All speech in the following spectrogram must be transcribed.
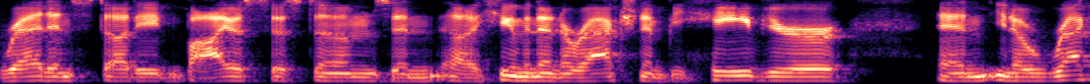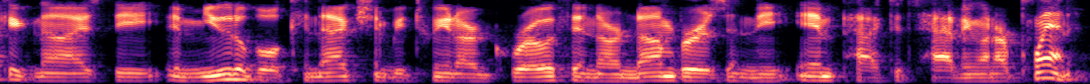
Read and studied biosystems and uh, human interaction and behavior, and you know recognize the immutable connection between our growth and our numbers and the impact it's having on our planet.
